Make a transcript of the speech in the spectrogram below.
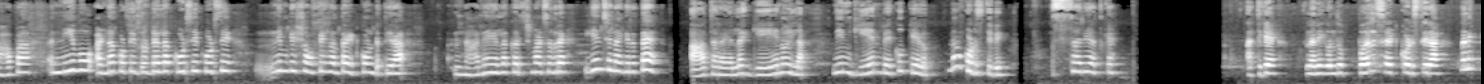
ಪಾಪ, ನೀವು ಅಣ್ಣ ಕೊಟ್ಟಿದ್ದ ದುಡ್ಡೆಲ್ಲ ಕೂಡಿಸಿ ಕೂಡಿಸಿ ನಿಮಗೆ ಶಾಪಿಂಗ್ ಅಂತ ಇಟ್ಕೊಂಡಿರ್ತೀರಾ ನಾನೇ ಎಲ್ಲ ಖರ್ಚು ಮಾಡಿಸಿದ್ರೆ ಏನು ಚೆನ್ನಾಗಿರುತ್ತೆ? ಆ ಥರ ಎಲ್ಲ ಏನೂ ಇಲ್ಲ. ನಿನ್ಗೇನು ಬೇಕು ಕೇಳು. ನಾವು ಕೊಡಿಸ್ತೀವಿ. ಸರಿ ಅದಕ್ಕೆ ಅದಕ್ಕೆ ನನಗೊಂದು ಪರ್ಲ್ ಸೆಟ್ ಕೊಡಿಸ್ತೀರಾ? ನನಗೆ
